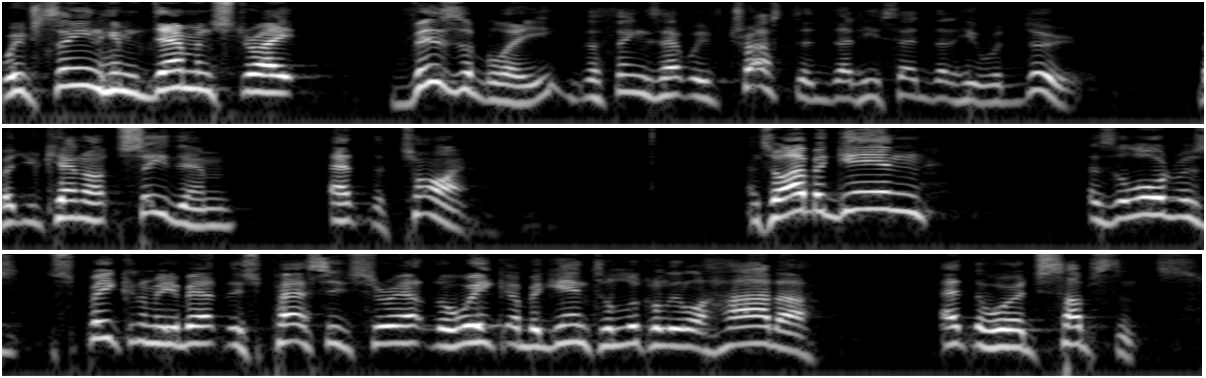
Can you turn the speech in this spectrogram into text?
We've seen Him demonstrate visibly the things that we've trusted that He said that He would do, but you cannot see them at the time. And so I began as the Lord was speaking to me about this passage throughout the week, I began to look a little harder at the word substance.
